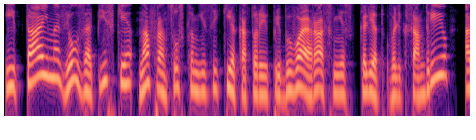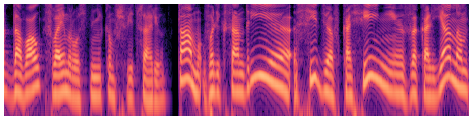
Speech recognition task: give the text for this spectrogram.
и тайно вел записки на французском языке, которые, пребывая раз в несколько лет в Александрию, отдавал своим родственникам в Швейцарию. Там, в Александрии, сидя в кофейне за кальяном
